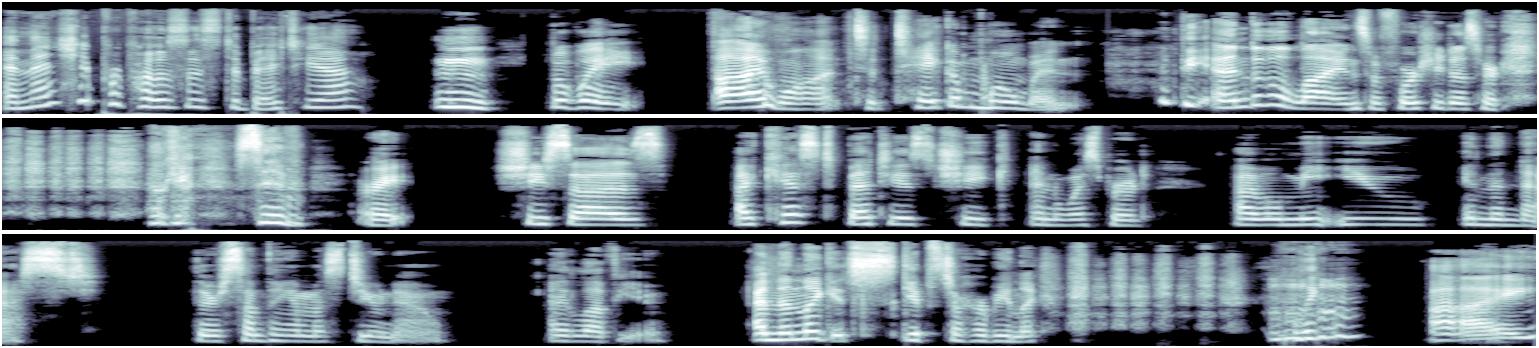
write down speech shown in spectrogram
And then she proposes to Betia. Mm, but wait, I want to take a moment at the end of the lines before she does her. okay, Siv. All right. She says, "I kissed Betty's cheek and whispered." I will meet you in the nest. There's something I must do now. I love you. And then like it skips to her being like Like- I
